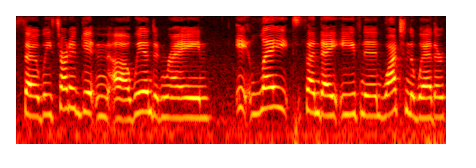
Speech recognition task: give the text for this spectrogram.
So we started getting uh, wind and rain it, late Sunday evening, watching the weather.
